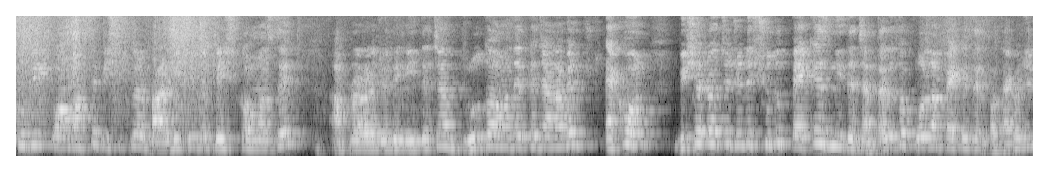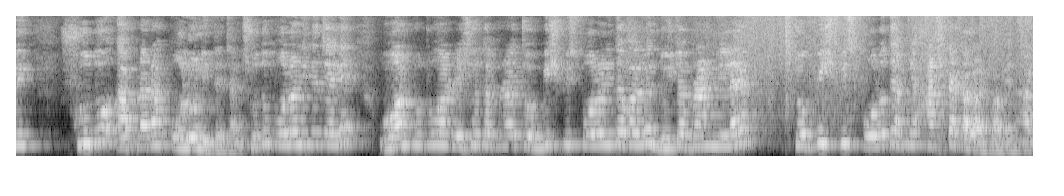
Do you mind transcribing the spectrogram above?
খুবই কম আছে, বিশেষ করে বারবিকিউতে বেশ কম আছে। আপনারা যদি নিতে চান, দ্রুত আমাদেরকে জানাবেন। এখন বিষয়টা হচ্ছে যদি শুধু প্যাকেজ নিতে চান, তাহলে তো বললাম প্যাকেজের কথা। এখন যদি শুধু আপনারা পোলো নিতে চান, শুধু পোলো নিতে চাইলে ওয়ান টু টু ওয়ান রেশিওতে আপনারা চব্বিশ পিস পোলো নিতে পারবেন। দুইটা ব্র্যান্ড মিলায় চব্বিশ পিস পোলোতে আপনি আটটা কালার পাবেন। আর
